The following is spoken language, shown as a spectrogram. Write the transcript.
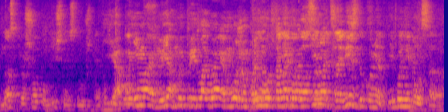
У нас прошло публичное слушание. Я понимаю, но я, мы предлагаем, можем Вы можете либо голосовать за весь документ, либо не голосовать.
